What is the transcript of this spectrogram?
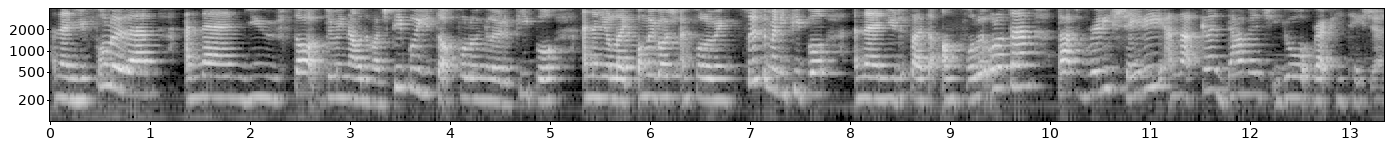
And then you follow them and then you start doing that with a bunch of people, you start following a load of people, and then you're like, oh my gosh, I'm following so, so many people, and then you decide to unfollow all of them, that's really shady and that's gonna damage your reputation.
